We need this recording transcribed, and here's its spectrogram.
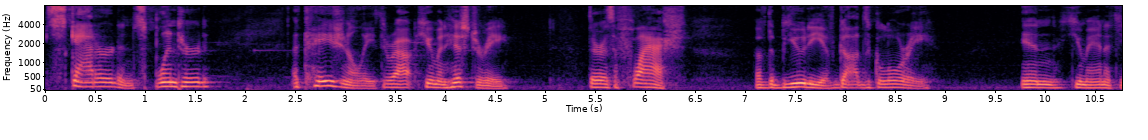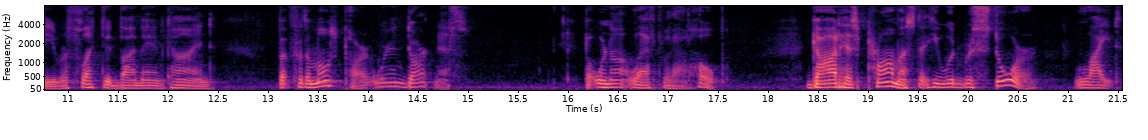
scattered and splintered. Occasionally, throughout human history, there is a flash of the beauty of God's glory in humanity, reflected by mankind. But for the most part, we're in darkness but we're not left without hope. God has promised that He would restore light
